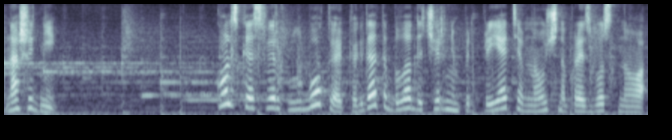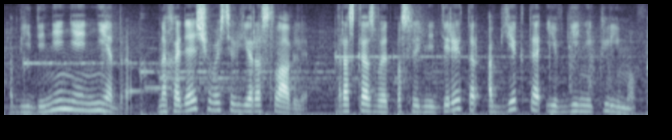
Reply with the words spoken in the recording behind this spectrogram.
Наши дни. Кольская сверхглубокая когда-то была дочерним предприятием научно-производственного объединения «Недра», находящегося в Ярославле, рассказывает последний директор объекта Евгений Климов –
